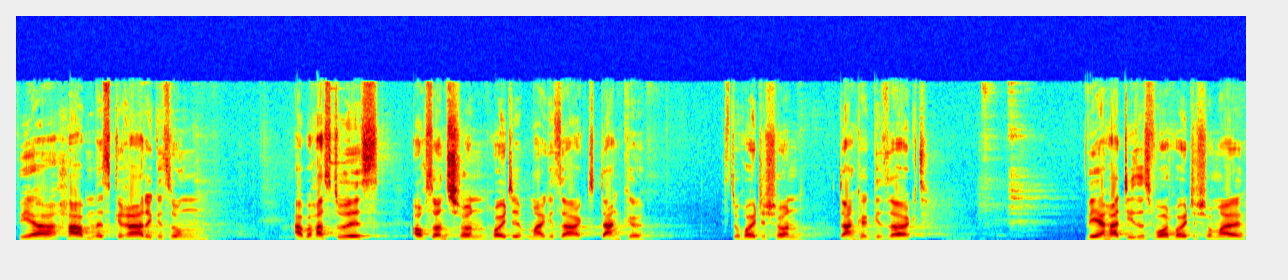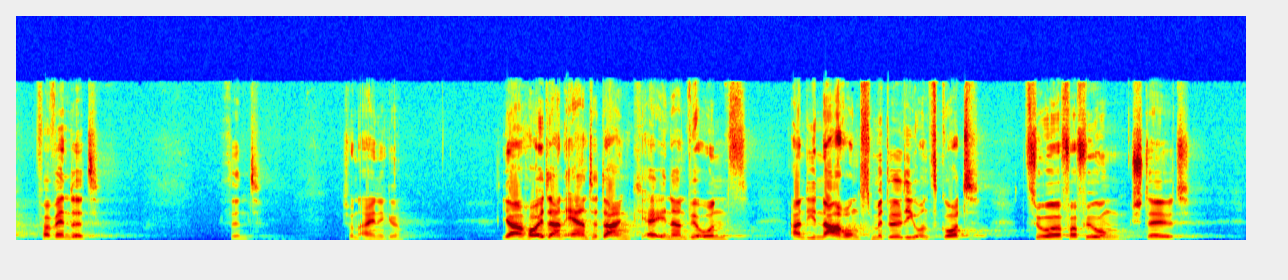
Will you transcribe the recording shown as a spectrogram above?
Wir haben es gerade gesungen, aber hast du es auch sonst schon heute mal gesagt? Danke. Hast du heute schon Danke gesagt? Wer hat dieses Wort heute schon mal verwendet? Sind schon einige. Ja, heute an Erntedank erinnern wir uns an die Nahrungsmittel, die uns Gott zur Verfügung stellt.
